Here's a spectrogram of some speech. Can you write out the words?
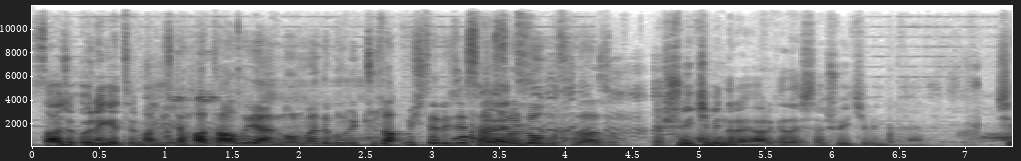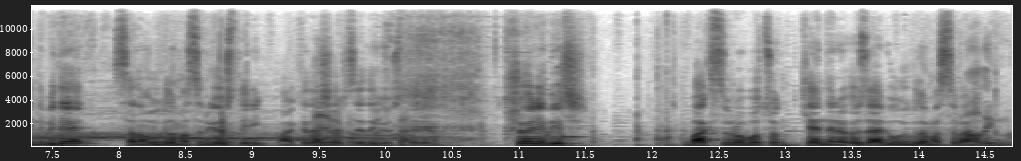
sadece öne getirmen Abi işte gerekiyor. hatalı yani. Normalde bunun 360 derece sensörlü Evet. olması lazım. Ya şu 2000 liraya arkadaşlar. Şu 2000 lira yani. Şimdi bir de sana uygulamasını göstereyim. Arkadaşlar Hadi size bakalım, de göster. gösterelim. Şöyle bir Box robotun kendine özel bir uygulaması var. Alayım mı?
